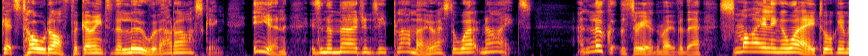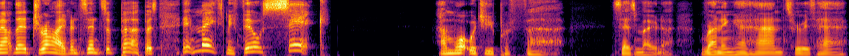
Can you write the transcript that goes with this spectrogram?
gets told off for going to the loo without asking. Ian is an emergency plumber who has to work nights. And look at the three of them over there, smiling away, talking about their drive and sense of purpose. It makes me feel sick. And what would you prefer? says Mona, running her hand through his hair.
